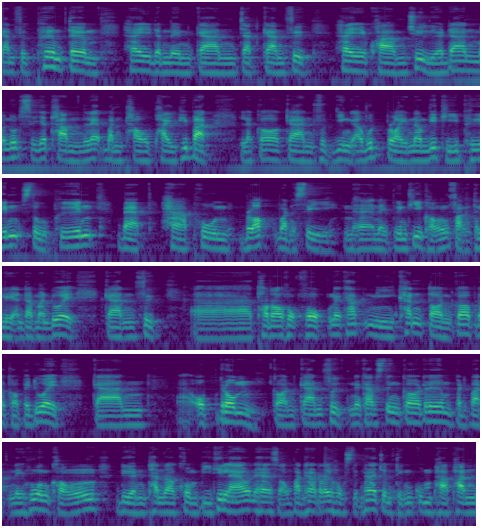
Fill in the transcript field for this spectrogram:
การฝึกเพิ่มเติม ให้ดำเนินการจัดการฝึกให้ความช่วยเหลือด้านมนุษยธรรม และบรรเทาภัยพิบัติ และก็การฝึกยิงอาวุธปล่อยนำวิถีพื้นสู่พื้น แบบฮาพูนบล็อกวันสีนะฮะในพื้นที่ของฝั่งทะเลอันดามันด้วย การฝึกทร66 นะครับ มีขั้นตอนก็ประกอบไปด้วยการ อบรมก่อนการฝึกนะครับ ซึ่งก็เริ่มปฏิบัติในห่วงของเดือนธันวาคมปีที่แล้วนะฮะ 2565 จนถึงกุมภาพันธ์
